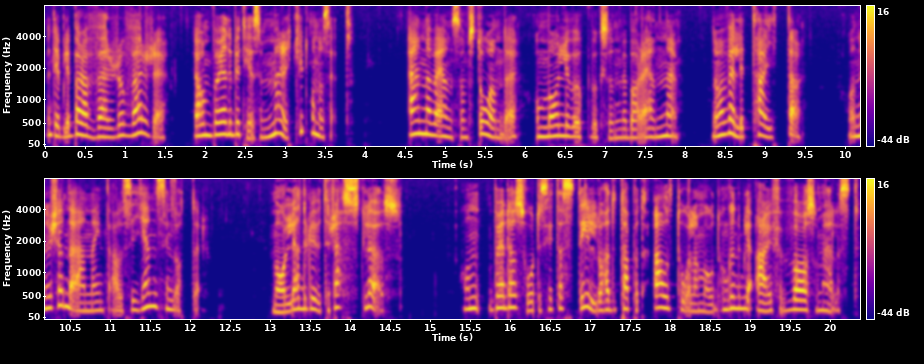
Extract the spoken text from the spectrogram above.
Men det blev bara värre och värre. Ja, hon började bete sig märkligt på något sätt. Anna var ensamstående och Molly var uppvuxen med bara henne. De var väldigt tajta. Och nu kände Anna inte alls igen sin dotter. Molly hade blivit rastlös. Hon började ha svårt att sitta still och hade tappat allt tålamod. Hon kunde bli arg för vad som helst.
